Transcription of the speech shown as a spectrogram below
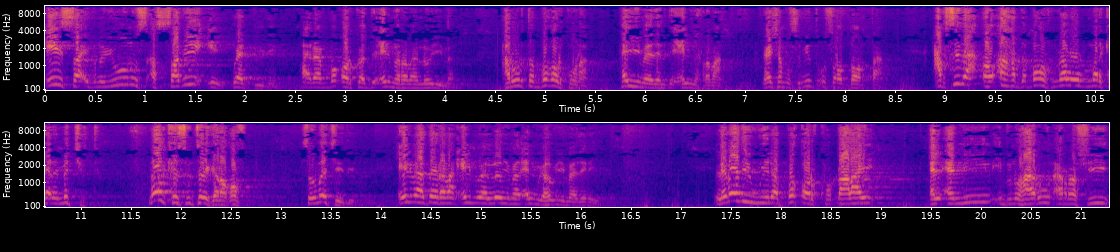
ciisa ibnu yuunus asabiici waa diideen. Waxay boqorku hadduu cilmi rabaa noo yimaado. Carruurta boqorkuna ha yimaadeen hadday cilmi rabaan. Meesha muslimiintu u soo doortaan. Cabsida oo ah hadda boqorku meel walba mar kale ma jirto. Meel kastuu tegi karaa qofku soo ma jeedin. Cilmi hadday rabaan cilmi waa loo yimaado cilmiga ha u yimaadanaya labadii wiila boqorku dhalay alamiin ibnu haaruun arashiid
